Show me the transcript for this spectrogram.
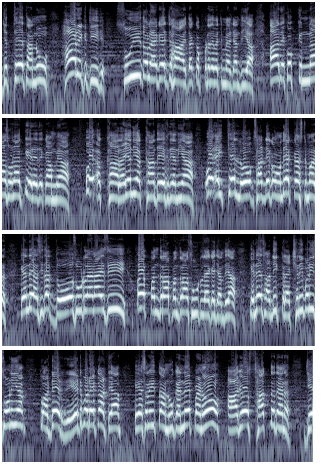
ਜਿੱਥੇ ਤੁਹਾਨੂੰ ਹਰ ਇੱਕ ਚੀਜ਼ ਸੂਈ ਤੋਂ ਲੈ ਕੇ ਜਹਾਜ਼ ਤੱਕ ਕੱਪੜੇ ਦੇ ਵਿੱਚ ਮਿਲ ਜਾਂਦੀ ਆ। ਆ ਦੇਖੋ ਕਿੰਨਾ ਸੋਹਣਾ ਘੇਰੇ ਦੇ ਕੰਮ ਆ। ਓਏ ਅੱਖਾਂ, ਰਹਿ ਜਾਂਦੀਆਂ ਅੱਖਾਂ, ਦੇਖਦੀਆਂ ਦੀਆਂ। ਓਏ ਇੱਥੇ ਲੋਕ ਸਾਡੇ ਕੋਲ ਆਉਂਦੇ ਆ ਕਸਟਮਰ ਕਹਿੰਦੇ ਅਸੀਂ ਤਾਂ ਦੋ ਸੂਟ ਲੈਣ ਆਏ ਸੀ। ਓਏ 15 15 ਸੂਟ ਲੈ ਕੇ ਜਾਂਦੇ ਆ। ਕਹਿੰਦੇ ਸਾਡੀ ਕਲੈਕਸ਼ਨ ਹੀ ਬੜੀ ਸੋਹਣੀ ਆ। ਤੁਹਾਡੇ ਰੇਟ ਬੜੇ ਘੱਟ ਆ। ਇਸ ਲਈ ਤੁਹਾਨੂੰ ਕਹਿੰਨੇ ਭੈਣੋ, ਆ ਜਾਓ 7 ਦਿਨ। ਜੇ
